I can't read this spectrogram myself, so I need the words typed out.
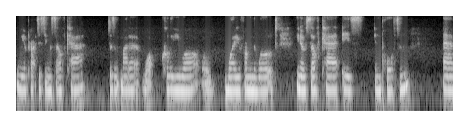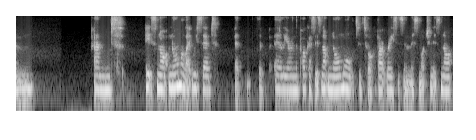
we are practicing self-care doesn't matter what color you are or where you're from in the world. You know, self care is important. Um, and it's not normal, like we said the, earlier in the podcast, it's not normal to talk about racism this much, and it's not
